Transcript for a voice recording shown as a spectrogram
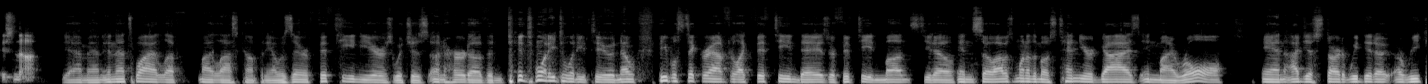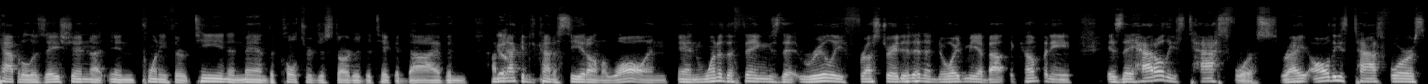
It's not. Yeah, man, and that's why I left my last company. I was there 15 years, which is unheard of in 2022. Now people stick around for like 15 days or 15 months, you know. And so I was one of the most tenured guys in my role and I just started. We did a, a, recapitalization uh, in 2013, and man, the culture just started to take a dive. And I mean, I could kind of see it on the wall. And and one of the things that really frustrated and annoyed me about the company is they had all these task force, right? All these task force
